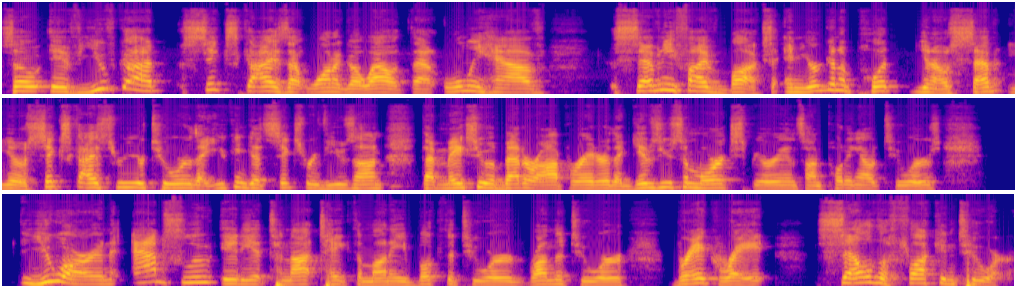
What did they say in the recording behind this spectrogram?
So if you've got six guys that want to go out that only have 75 bucks and you're going to put, you know, seven, you know, six guys through your tour that you can get six reviews on that makes you a better operator, that gives you some more experience on putting out tours. You are an absolute idiot to not take the money, book the tour, run the tour, break rate, sell the fucking tour.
